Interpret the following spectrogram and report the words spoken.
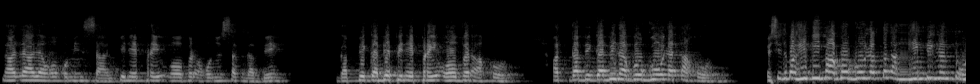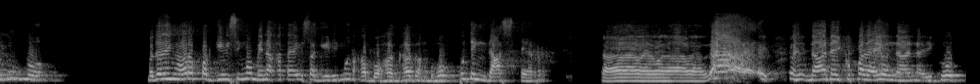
naalala ko kuminsan, pinipray over ako nun sa gabi. Gabi-gabi pinipray over ako. At gabi-gabi nagugulat ako. Kasi diba hindi magugulat nun ang himbing ng tulog mo. Madaling araw pag gising mo, may nakatayo sa gilid mo, nakabuhaghag ang buhok, puting duster. Uh, ay, nanay ko pala yun, nanay ko.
